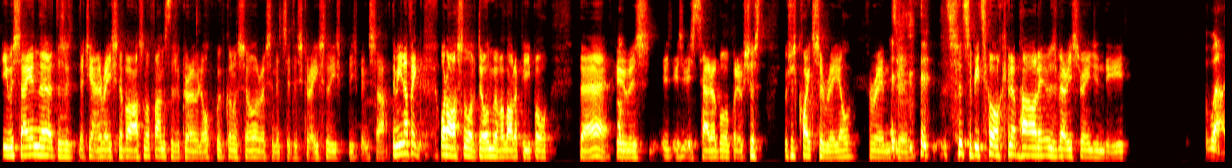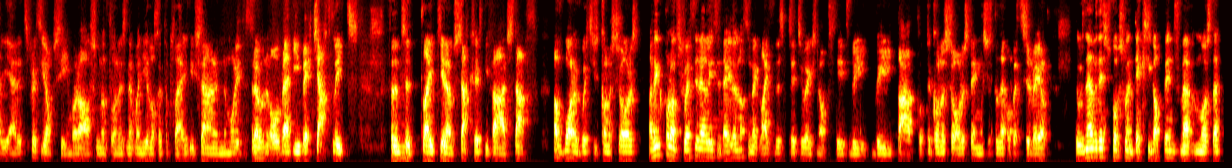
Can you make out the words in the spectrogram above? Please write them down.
he was saying that there's a, a, generation of Arsenal fans that have grown up with Gunnersaurus, and it's a disgrace that he's, he's been sacked. I mean, I think what Arsenal have done with a lot of people there who oh. is, is, is terrible, but it was just it was just quite surreal for him to, to, to be talking about it. It was very strange indeed. Well, yeah, it's pretty obscene what Arsenal have done, isn't it? When you look at the play they've signed and the money they're throwing already rich athletes for them mm. to like you know sack 55 staff of one of which is Gunnersaurus. I think put on Twitter earlier today, they're not to make light of the situation, obviously it's really, really bad, but the Gunnersaurus thing is just a little bit surreal. There was never this fuss when Dixie got in from Everton, was there?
